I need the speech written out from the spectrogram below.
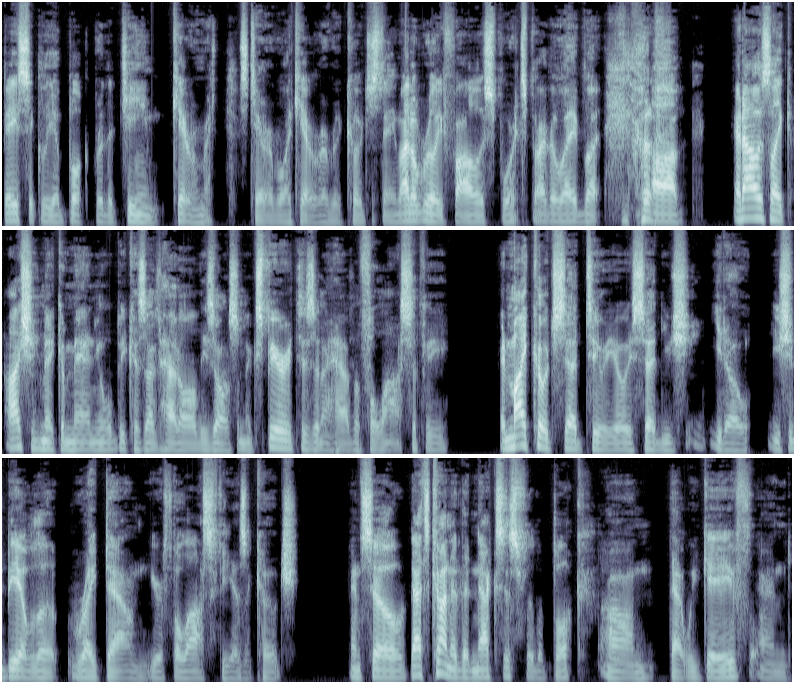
basically a book for the team. Can't remember. It's terrible. I can't remember the coach's name. I don't really follow sports, by the way, but, uh, and I was like, I should make a manual because I've had all these awesome experiences and I have a philosophy. And my coach said too, he always said, you should, you know, you should be able to write down your philosophy as a coach. And so that's kind of the nexus for the book um, that we gave. And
